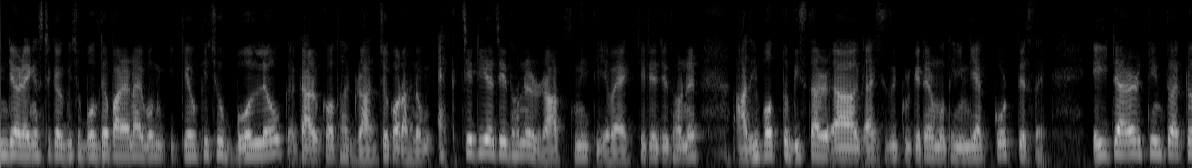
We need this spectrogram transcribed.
ইন্ডিয়ার এগেনস্টে কেউ কিছু বলতে পারে না এবং কেউ কিছু বললেও কারোর কথা গ্রাহ্য করা হয় না এবং একচেটিয়া যে ধরনের রাজনীতি বা একচেটিয়া যে ধরনের আধিপত্য বিস্তার আইসিসি ক্রিকেটের মধ্যে ইন্ডিয়া করতেছে, এইটার কিন্তু একটা,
